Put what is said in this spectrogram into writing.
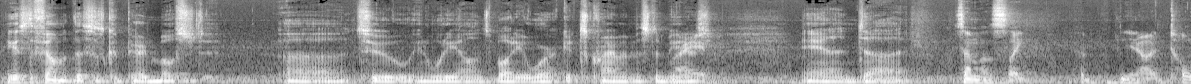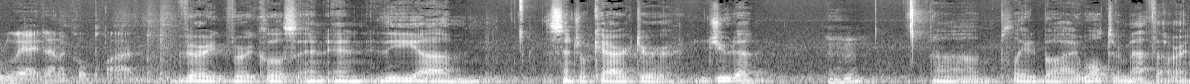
I guess the film that this is compared most uh, to in Woody Allen's body of work, it's Crime and Misdemeanors. Right. And uh, It's almost like a, you know a totally identical plot. very, very close. And, and the, um, the central character, Judah, Mm-hmm. Um, played by Walter Matthau, right?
